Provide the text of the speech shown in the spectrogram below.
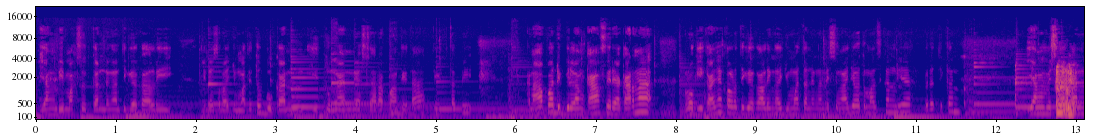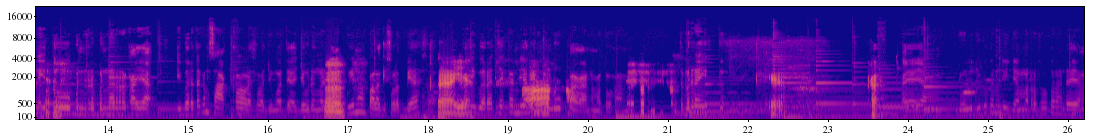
yang dimaksudkan dengan tiga kali tidak sholat jumat itu bukan hitungannya secara kuantitatif tapi kenapa dibilang kafir ya karena logikanya kalau tiga kali nggak jumatan dengan disengaja otomatis kan dia berarti kan yang misalkan itu bener-bener kayak ibaratnya kan sakral ya sholat jumat ya aja udah nggak Hmm. dilakuin apalagi sholat biasa Nah iya. kan ibaratnya kan dia kan udah lupa kan sama Tuhan sebenarnya itu Iya. Ah. kayak yang dulu juga kan di zaman Rasul kan ada yang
